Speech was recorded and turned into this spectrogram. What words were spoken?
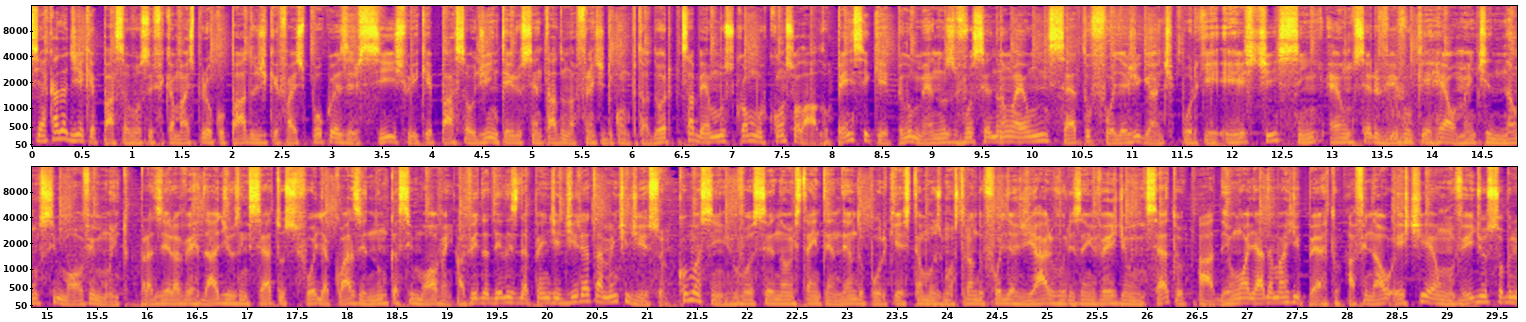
Se a cada dia que passa você fica mais preocupado de que faz pouco exercício e que passa o dia inteiro sentado na frente do computador, sabemos como consolá-lo. Pense que, pelo menos, você não é um inseto folha gigante, porque este, sim, é um ser vivo que realmente não se move muito. Para dizer a verdade, os insetos folha quase nunca se movem. A vida deles depende diretamente disso. Como assim? Você não está entendendo por que estamos mostrando folhas de árvores em vez de um inseto? Ah, dê uma olhada mais de perto. Afinal, este é um vídeo sobre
